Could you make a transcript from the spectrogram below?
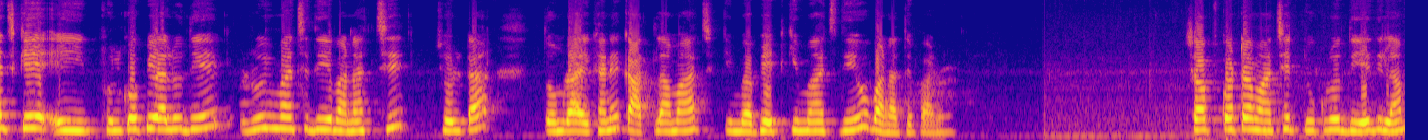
আজকে এই ফুলকপি আলু দিয়ে রুই মাছ দিয়ে বানাচ্ছি ঝোলটা। তোমরা এখানে কাতলা মাছ কিংবা ভেটকি মাছ দিয়েও বানাতে পারো। সব কটা মাছের টুকরো দিয়ে দিলাম।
